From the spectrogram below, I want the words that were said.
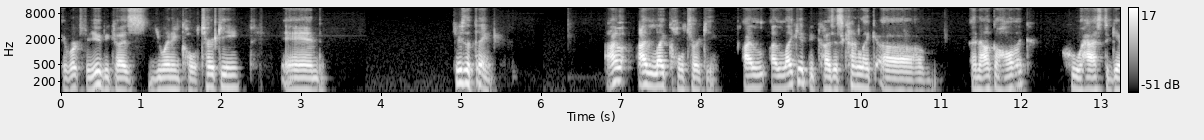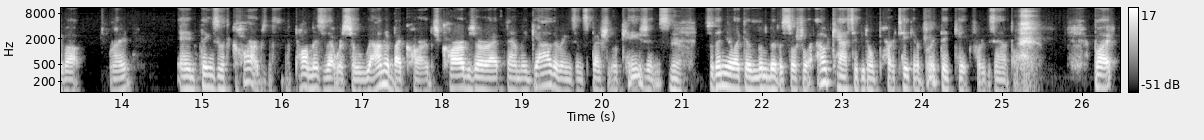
It worked for you because you went in cold turkey. And here's the thing. I I like cold turkey. I I like it because it's kind of like um, an alcoholic who has to give up, right? And things with carbs. The, the problem is that we're surrounded by carbs. Carbs are at family gatherings and special occasions. Yeah. So then you're like a little bit of a social outcast if you don't partake in a birthday cake, for example. But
